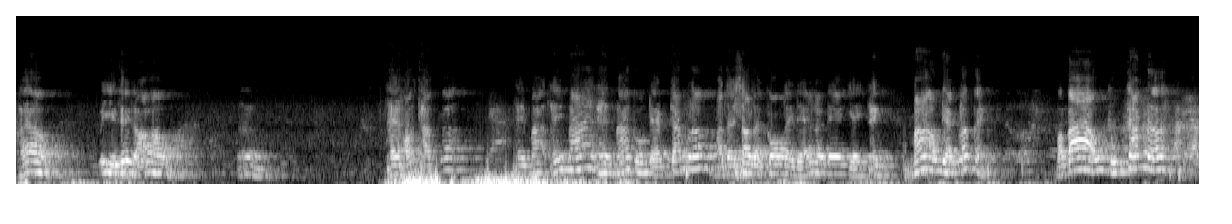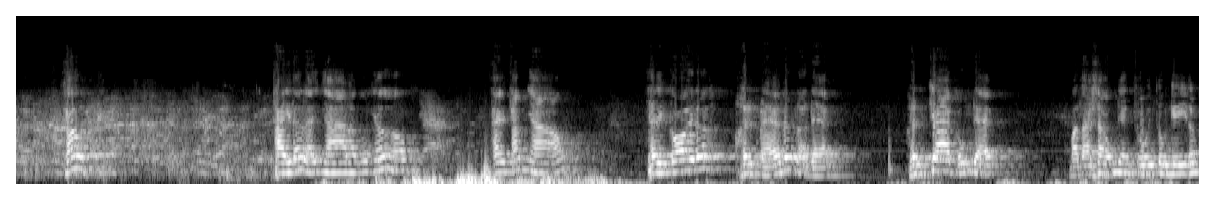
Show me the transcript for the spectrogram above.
Phải không? Quý vị thấy rõ không? Ừ thầy hỏi thật á. Thầy má thấy má thầy má con đẹp trắng lắm. Mà tại sao là con này đẻ ra đen vậy? Thầy má ông đẹp lắm này. Mà ba ông cũng trắng nữa. Không. Thầy đó lại nhà là con nhớ không? Thầy thăm nhà ông. Thầy coi đó hình mẹ rất là đẹp. Hình cha cũng đẹp. Mà tại sao ông đen thui? Tôi nghi lắm.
